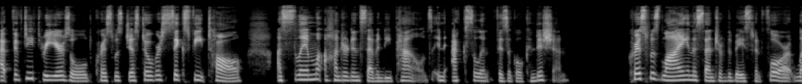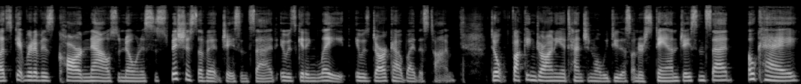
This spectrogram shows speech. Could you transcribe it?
At 53 years old, Chris was just over six feet tall, a slim 170 pounds, in excellent physical condition. Chris was lying in the center of the basement floor. Let's get rid of his car now so no one is suspicious of it, Jason said. It was getting late. It was dark out by this time. Don't fucking draw any attention while we do this. Understand? Jason said. Okay.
